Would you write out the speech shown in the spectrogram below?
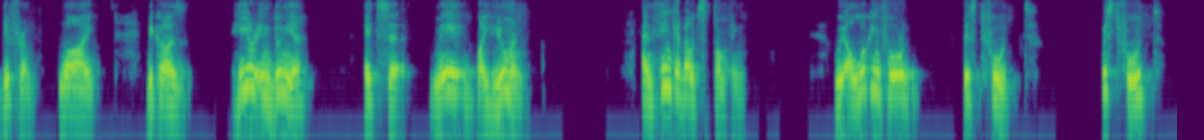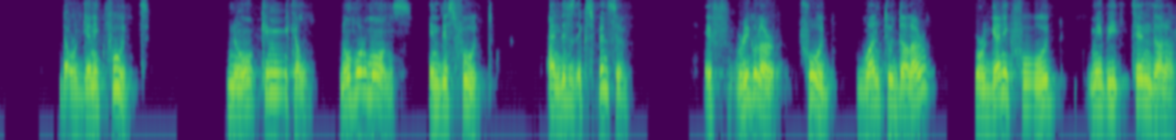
different. Why? Because here in dunya, it's uh, made by human. And think about something. We are looking for best food. Best food, the organic food. No chemical, no hormones in this food. And this is expensive. If regular food, one, two dollar, organic food, maybe ten dollar.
